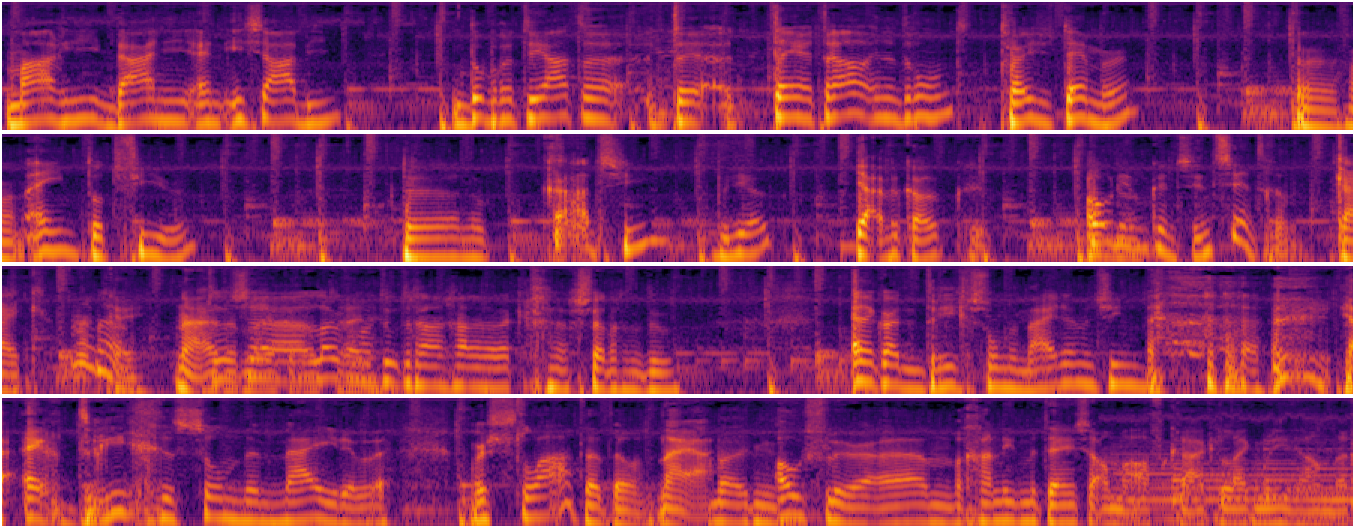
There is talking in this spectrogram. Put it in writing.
Mari, Dani en Isabi. Dobberen theater, the- theatraal in het rond, 2 september. eh, van 1 tot 4. De locatie, je die ook? Ja, heb ik ook. Podiumkunst in het centrum. Kijk. Oké. Nou, Nou, dat eh, leuk om naartoe te gaan. Gaan we lekker gezellig naartoe. En ik kan de drie gezonde meiden zien. Ja, echt drie gezonde meiden. Waar slaat dat op? Nou ja. Oostfleur. ehm, we gaan niet meteen ze allemaal afkraken. Dat lijkt me niet handig.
